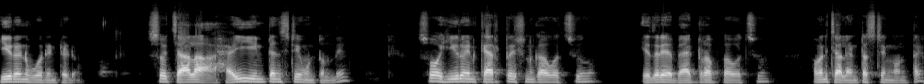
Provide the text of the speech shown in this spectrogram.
heroine oriented. So చాలా హై ఇంటెన్సిటీ ఉంటుంది. సో హీరోయిన్ క్యారెక్టరేషన్ కావచ్చు ఎదురే బ్యాక్ డ్రాప్ కావచ్చు అవన్నీ చాలా ఇంట్రెస్టింగ్ ఉంటాయి.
